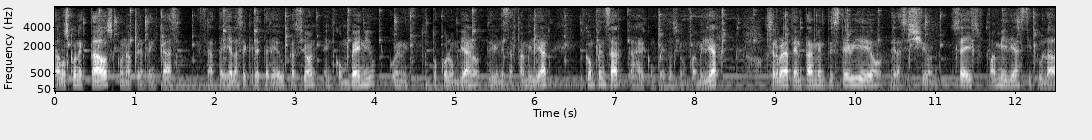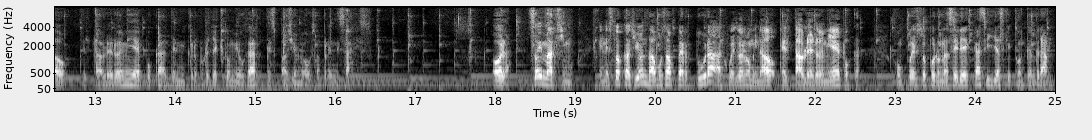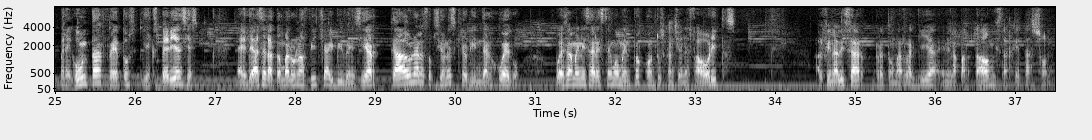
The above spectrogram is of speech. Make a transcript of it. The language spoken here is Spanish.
Estamos conectados con Aprende en Casa, estrategia de la Secretaría de Educación en convenio con el Instituto Colombiano de Bienestar Familiar y Compensar Caja de Compensación Familiar. Observen atentamente este video de la sesión 6 Familias titulado El tablero de mi época del microproyecto Mi Hogar, Espacio Nuevos Aprendizajes. Hola, soy Máximo. En esta ocasión damos apertura al juego denominado El tablero de mi época, compuesto por una serie de casillas que contendrán preguntas, retos y experiencias. La idea será tomar una ficha y vivenciar cada una de las opciones que brinda el juego. Puedes amenizar este momento con tus canciones favoritas. Al finalizar, retomar la guía en el apartado Mis tarjetas son.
